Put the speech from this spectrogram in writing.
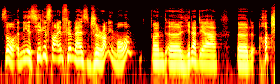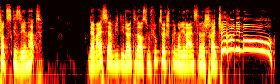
So, nee, hier gibt es noch einen Film, der heißt Geronimo. Und äh, jeder, der äh, Hotshots gesehen hat, der weiß ja, wie die Leute da aus dem Flugzeug springen und jeder Einzelne schreit Geronimo!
